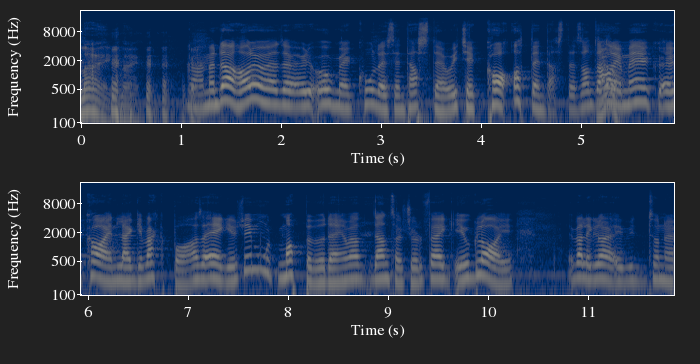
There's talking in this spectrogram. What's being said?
Nei, Nei, Okay. Nei, men der har du òg med hvordan en tester, og ikke hva at en tester. sant? Det har jo med eh, hva en legger vekt på. Altså, Jeg er jo ikke imot mappevurdering, den saks skyld, for jeg er jo glad i jeg er veldig glad i sånne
